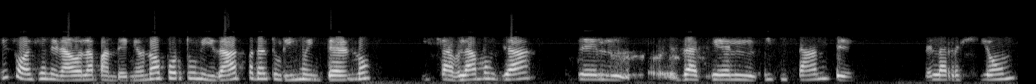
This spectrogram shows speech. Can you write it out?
eso ha generado la pandemia una oportunidad para el turismo interno. Y si hablamos ya del de aquel visitante de la región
